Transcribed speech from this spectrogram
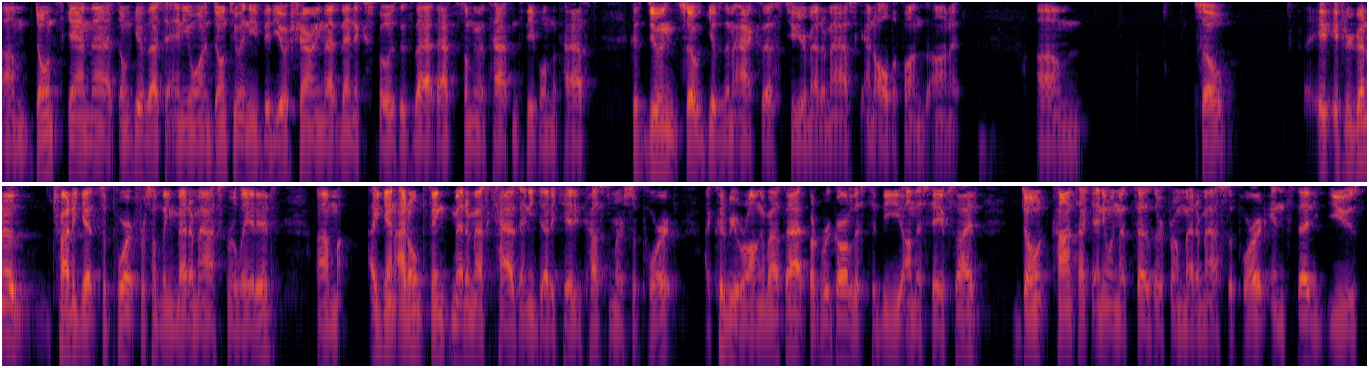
Um, don't scan that. Don't give that to anyone. Don't do any video sharing that then exposes that. That's something that's happened to people in the past because doing so gives them access to your MetaMask and all the funds on it. Um, so if you're going to try to get support for something MetaMask related, um, again, I don't think MetaMask has any dedicated customer support. I could be wrong about that, but regardless, to be on the safe side, don't contact anyone that says they're from MetaMask support. Instead, use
